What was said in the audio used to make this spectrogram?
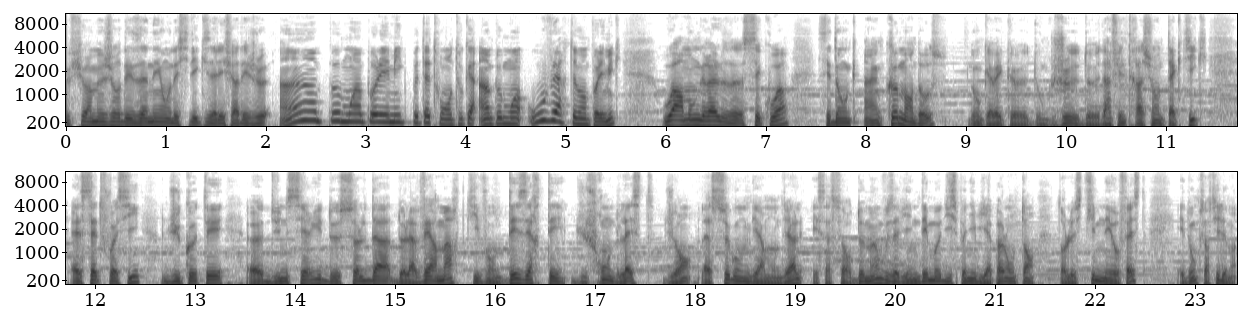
au fur et à mesure des années, ont décidé qu'ils allaient faire des jeux un peu moins polémiques peut-être, ou en tout cas un peu moins ouvertement polémiques. War Mongrels, c'est quoi? C'est donc un commandos, donc avec euh, donc jeu d'infiltration tactique, et cette fois-ci du côté euh, d'une série de soldats de la Wehrmacht qui vont déserter du front de l'Est durant la Seconde Guerre mondiale, et ça sort demain, vous aviez une démo disponible il n'y a pas longtemps dans le Steam NeoFest, et donc sortie demain.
